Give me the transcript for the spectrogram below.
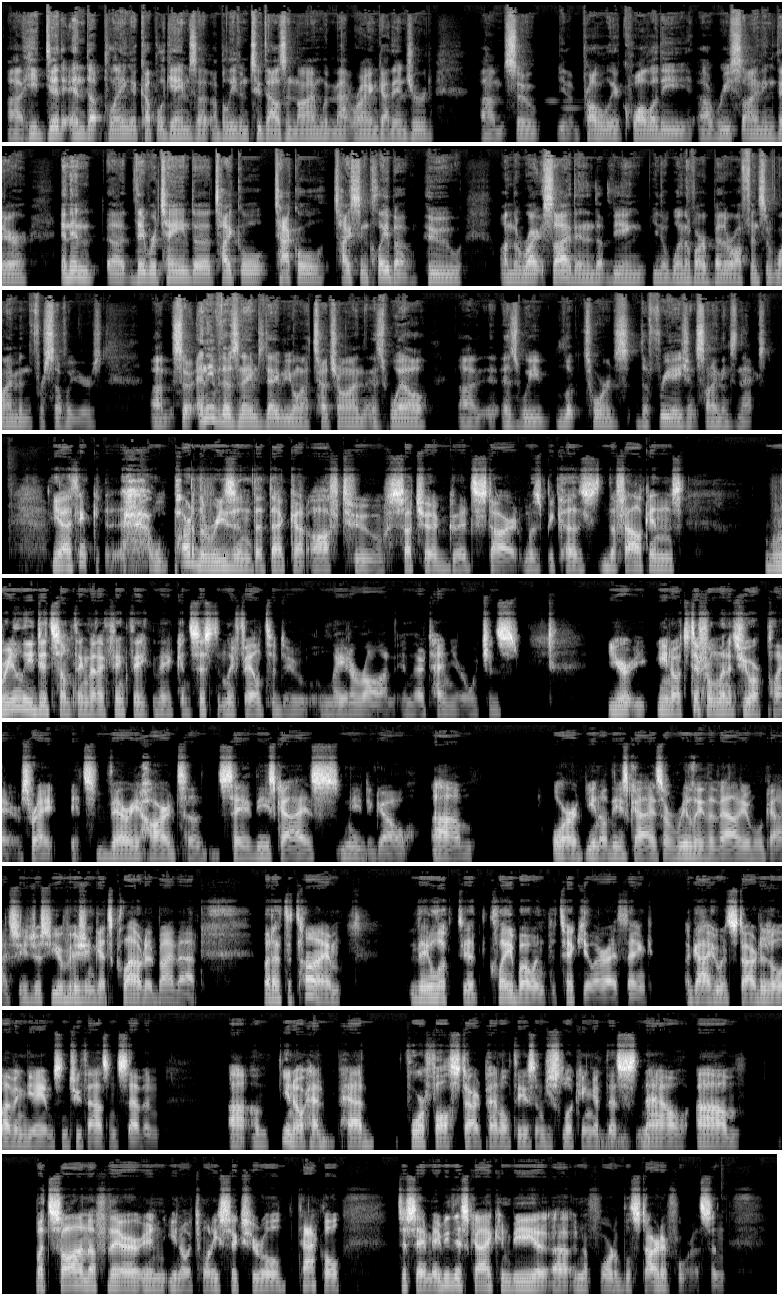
Uh, he did end up playing a couple of games, I believe, in 2009 when Matt Ryan got injured. Um, so you know probably a quality uh, re-signing there. And then uh, they retained uh, tackle tackle Tyson Clabo, who on the right side ended up being you know one of our better offensive linemen for several years. Um, so any of those names, Dave, you want to touch on as well uh, as we look towards the free agent signings next? Yeah, I think part of the reason that that got off to such a good start was because the Falcons really did something that I think they, they consistently failed to do later on in their tenure, which is you're you know it's different when it's your players, right? It's very hard to say these guys need to go. Um, or you know these guys are really the valuable guys. So you just your vision gets clouded by that. But at the time, they looked at Clabo in particular, I think, a guy who had started 11 games in 2007, uh, um, you know, had had four false start penalties. I'm just looking at this now, um, but saw enough there in, you know, a 26 year old tackle to say maybe this guy can be a, a, an affordable starter for us. And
